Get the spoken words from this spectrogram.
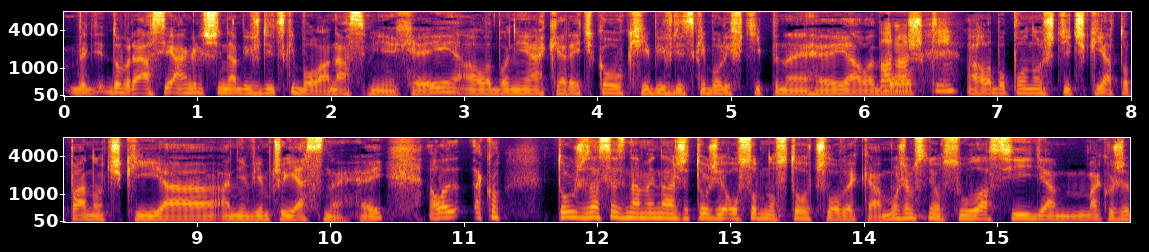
Veď, dobre, asi angličtina by vždycky bola na smiech, hej, alebo nejaké reďkovky by vždycky boli vtipné, hej, alebo ponožky, alebo ponoštičky a to panočky a, a neviem čo, jasné, hej. Ale ako, to už zase znamená, že to už je osobnosť toho človeka. Môžem s ňou súhlasiť a akože,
